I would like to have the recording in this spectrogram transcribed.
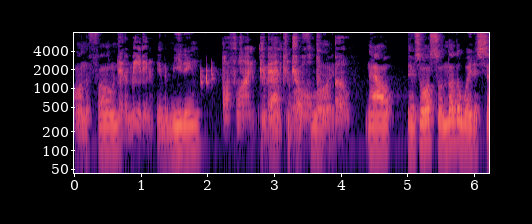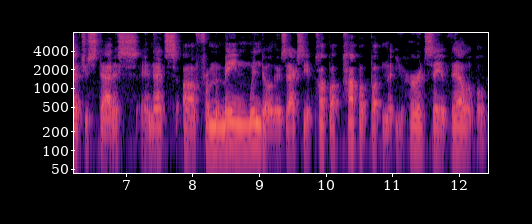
on the phone, In a meeting. in a meeting. Offline. Command control. offline. O. Now, there's also another way to set your status, and that's uh, from the main window. There's actually a pop-up pop-up button that you heard say available.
